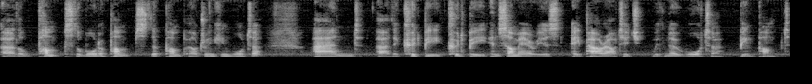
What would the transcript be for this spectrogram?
uh, the pumps, the water pumps that pump our drinking water, and uh, there could be could be in some areas a power outage with no water being pumped.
